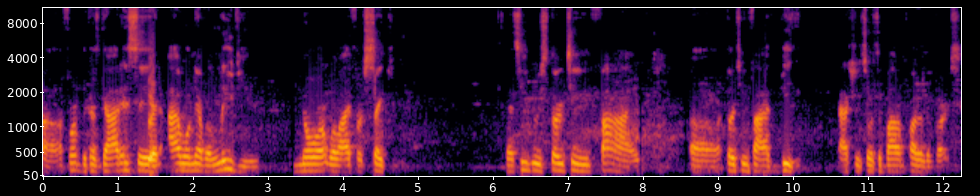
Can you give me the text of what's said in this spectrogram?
Uh, for, because God has said, I will never leave you, nor will I forsake you. That's Hebrews 13, 5, uh, 13, 5b. Actually, so it's the bottom part of the verse.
